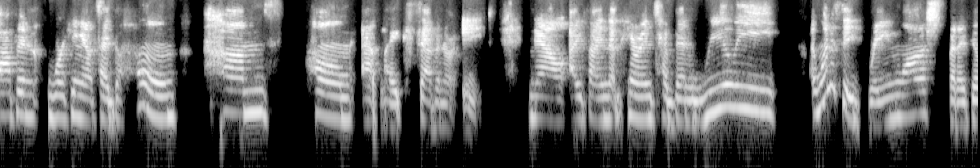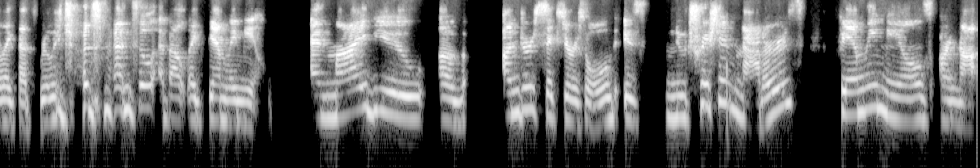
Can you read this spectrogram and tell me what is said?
often working outside the home comes home at like seven or eight. Now, I find that parents have been really, I want to say brainwashed, but I feel like that's really judgmental about like family meals. And my view of under six years old is nutrition matters. Family meals are not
